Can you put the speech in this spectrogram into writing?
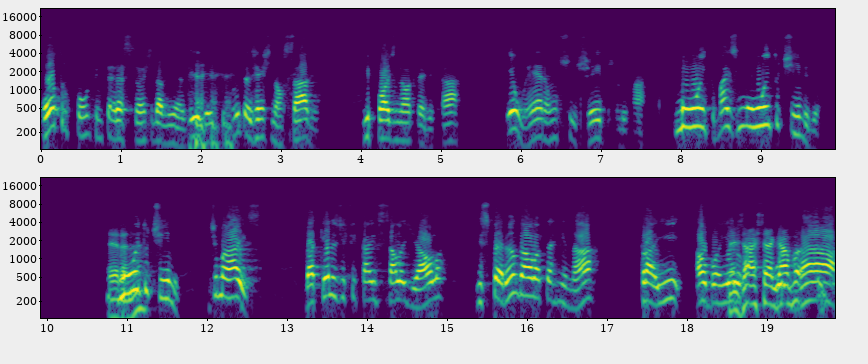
outro ponto interessante da minha vida, que muita gente não sabe e pode não acreditar, eu era um sujeito, Julimar, muito, mas muito tímido. Era, né? muito né? tímido. Demais. Daqueles de ficar em sala de aula, esperando a aula terminar, para ir ao banheiro. Você já chegava. Urinar,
